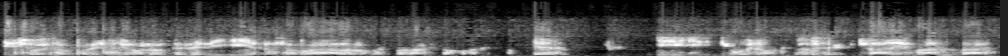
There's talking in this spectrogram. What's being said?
Eso desapareció, la hotelería está cerrada, los restaurantes, los bares también y, bueno, la demanda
